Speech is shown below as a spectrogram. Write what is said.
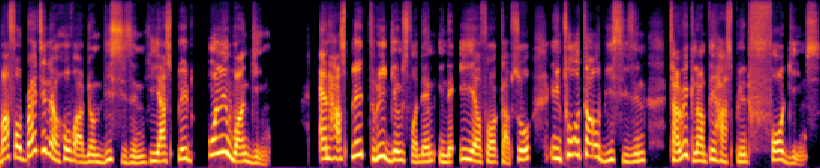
But for Brighton and Hove Albion this season, he has played only one game and has played three games for them in the EFL Cup. So in total this season, Tariq Lamptey has played four games.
